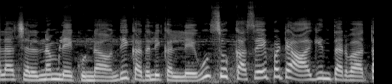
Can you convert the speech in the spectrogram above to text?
అలా చలనం లేకుండా ఉంది కదలికలు లేవు. సో కాసేపటి ఆగిన తర్వాత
